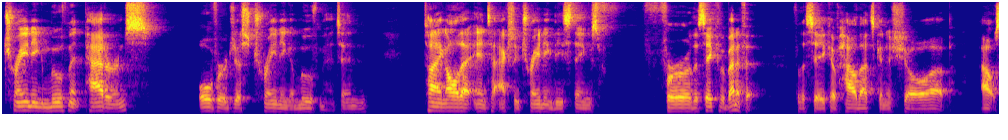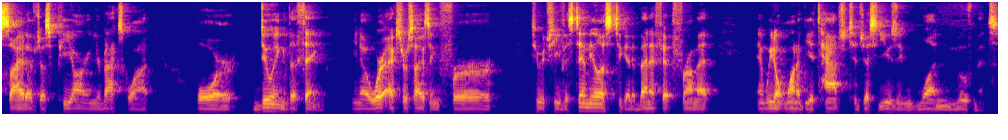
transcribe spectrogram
training movement patterns over just training a movement and tying all that into actually training these things for the sake of a benefit, for the sake of how that's going to show up outside of just PRing your back squat or doing the thing. You know, we're exercising for to achieve a stimulus, to get a benefit from it, and we don't want to be attached to just using one movement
